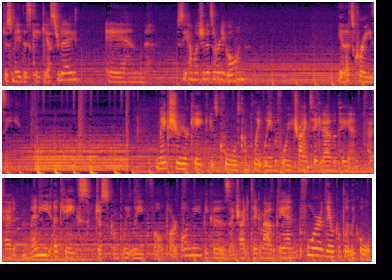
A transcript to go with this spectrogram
Just made this cake yesterday, and see how much of it's already gone? Yeah, that's crazy. Make sure your cake is cooled completely before you try and take it out of the pan. I've had many a cakes just completely fall apart on me because I tried to take them out of the pan before they were completely cool.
